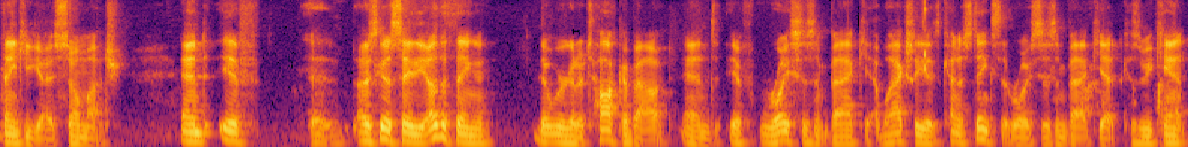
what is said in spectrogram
thank you guys so much and if uh, i was going to say the other thing that we're going to talk about and if royce isn't back yet well actually it kind of stinks that royce isn't back yet because we can't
